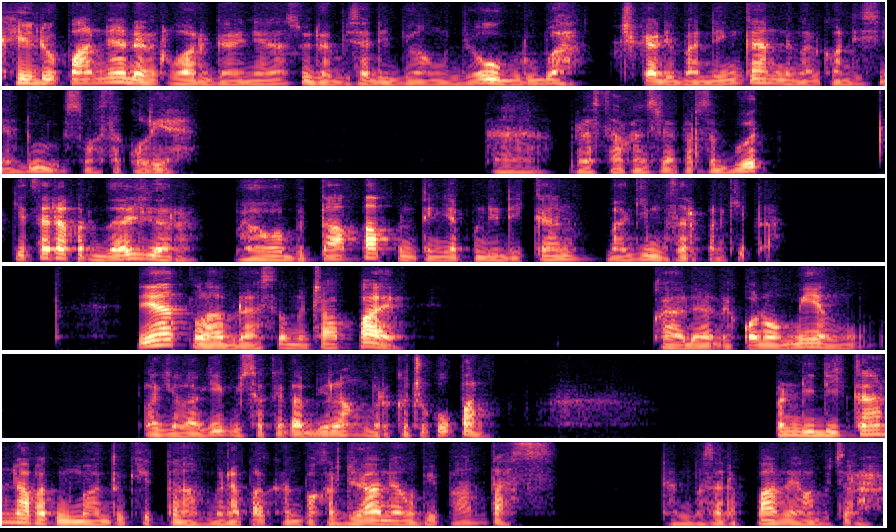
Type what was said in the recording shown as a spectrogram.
kehidupannya dan keluarganya sudah bisa dibilang jauh berubah jika dibandingkan dengan kondisinya dulu semasa kuliah. Nah, berdasarkan cerita tersebut, kita dapat belajar bahwa betapa pentingnya pendidikan bagi masa depan kita. Dia telah berhasil mencapai keadaan ekonomi yang lagi-lagi bisa kita bilang berkecukupan. Pendidikan dapat membantu kita mendapatkan pekerjaan yang lebih pantas dan masa depan yang lebih cerah.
